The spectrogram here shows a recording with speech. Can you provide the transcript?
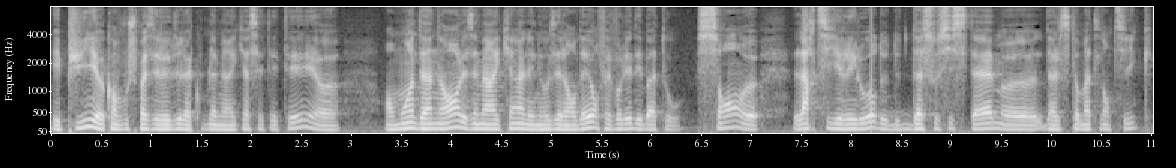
Et puis, euh, quand je passez de la Coupe de l'Amérique cet été, euh, en moins d'un an, les Américains et les Néo-Zélandais ont fait voler des bateaux, sans euh, l'artillerie lourde d'Assaut System, d'Alstom Atlantique,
